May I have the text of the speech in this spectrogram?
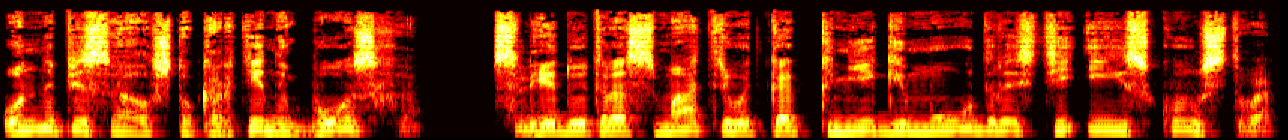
он написал, что картины Босха следует рассматривать как книги мудрости и искусства.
